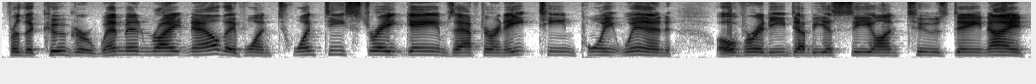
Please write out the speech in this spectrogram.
For the Cougar women right now, they've won 20 straight games after an 18 point win over at EWC on Tuesday night.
